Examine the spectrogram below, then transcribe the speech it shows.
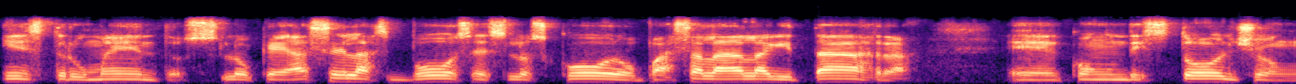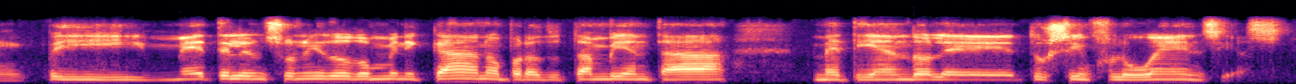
instrumentos, lo que hace las voces, los coros, pasa a la guitarra, eh, con distortion y métele un sonido dominicano, pero tú también estás metiéndole tus influencias.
